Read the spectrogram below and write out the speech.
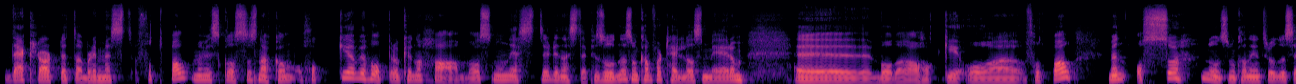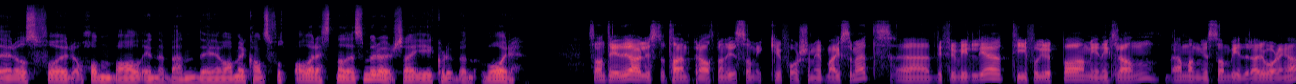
Det er klart dette blir mest fotball, men vi skal også snakke om hockey, og vi håper å kunne ha med oss noen gjester de neste episodene som kan fortelle oss mer om eh, både hockey og fotball, men også noen som kan introdusere oss for håndball, innebandy og amerikansk fotball og resten av det som rører seg i klubben vår. Samtidig har jeg lyst til å ta en prat med de som ikke får så mye oppmerksomhet. Eh, De frivillige, TIFO-gruppa, Miniklanen. Det er mange som bidrar i Vålerenga.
